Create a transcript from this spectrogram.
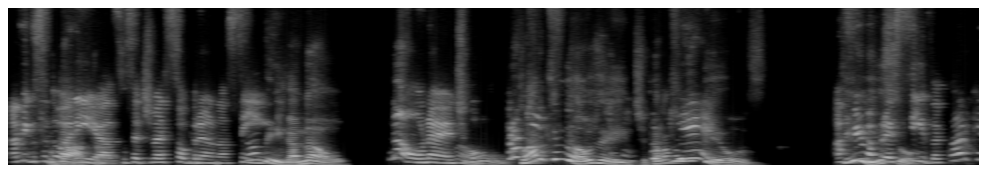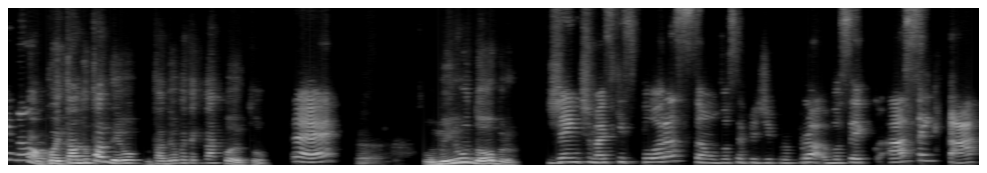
Tem. Amigo, você doaria gata. se você tivesse sobrando assim? Amiga, não. Não, né? Tipo, não, tipo, claro que não, gente. Pelo amor de Deus. A que firma isso? precisa? Claro que não. Não, coitado do Tadeu. O Tadeu vai ter que dar quanto? É. é. O mínimo dobro. Gente, mas que exploração você pedir para você aceitar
